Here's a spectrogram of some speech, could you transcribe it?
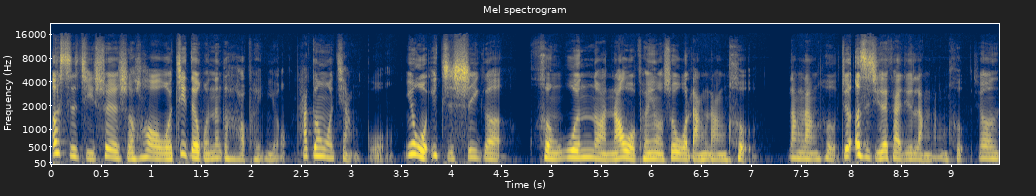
二十几岁的时候，我记得我那个好朋友，他跟我讲过，因为我一直是一个。很温暖，然后我朋友说我朗朗喝，朗朗喝，就二十几岁开始就朗朗喝，就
